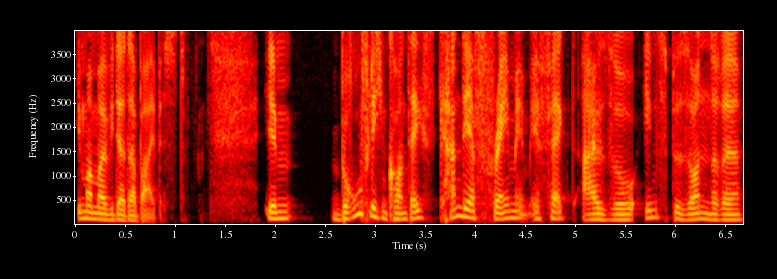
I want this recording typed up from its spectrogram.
immer mal wieder dabei bist. Im beruflichen Kontext kann der Framing-Effekt also insbesondere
